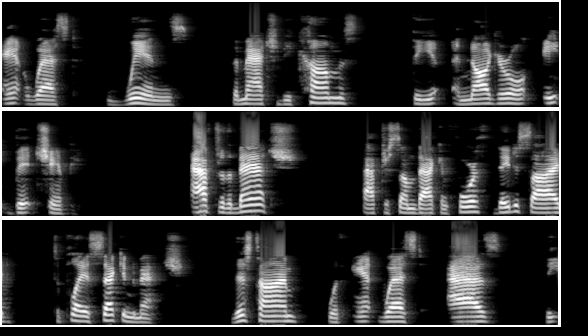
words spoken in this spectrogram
Ant West wins the match, becomes the inaugural 8 bit champion. After the match, after some back and forth, they decide to play a second match. This time with Ant West as the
